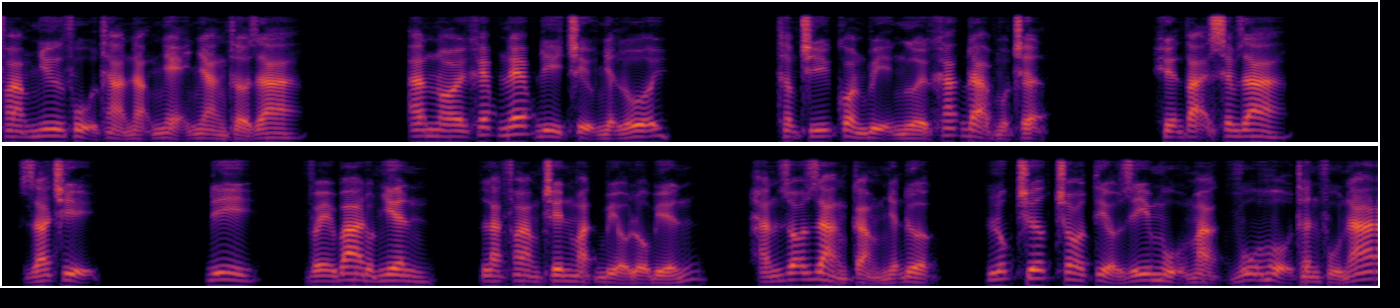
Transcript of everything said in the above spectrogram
phàm như phụ thả nặng nhẹ nhàng thở ra. An nói khép nép đi chịu nhận lỗi. Thậm chí còn bị người khác đạp một trận. Hiện tại xem ra, giá trị. Đi, về ba đột nhiên, lạc phàm trên mặt biểu lộ biến, hắn rõ ràng cảm nhận được lúc trước cho tiểu di mụ mạc vũ hộ thân phủ nát.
